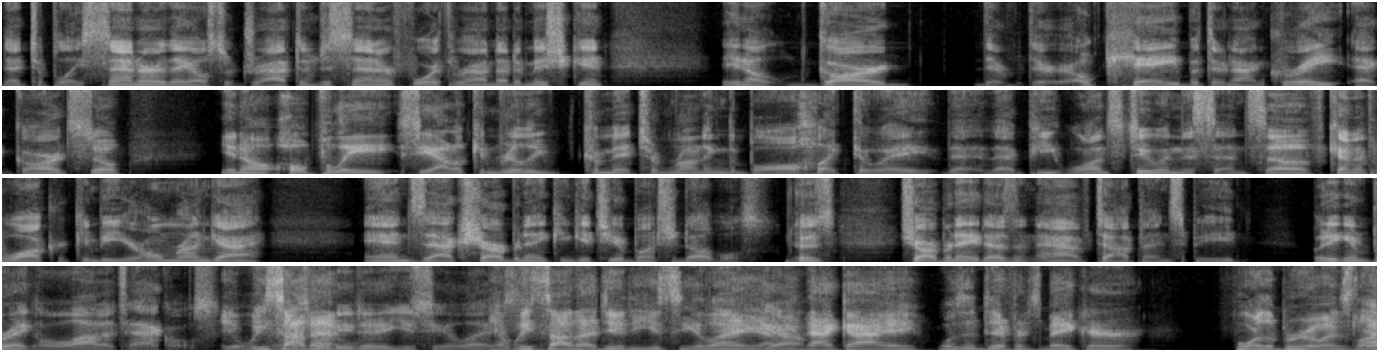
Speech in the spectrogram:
that to play center. They also drafted a center, fourth round out of Michigan. You know, guard, they're they're okay, but they're not great at guard. So, you know, hopefully Seattle can really commit to running the ball like the way that, that Pete wants to, in the sense of Kenneth Walker can be your home run guy, and Zach Charbonnet can get you a bunch of doubles because Charbonnet doesn't have top end speed, but he can break a lot of tackles. We saw That's that what he did at UCLA. Yeah, we saw that dude at UCLA. I Yeah. mean, that guy was a difference maker for the Bruins last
